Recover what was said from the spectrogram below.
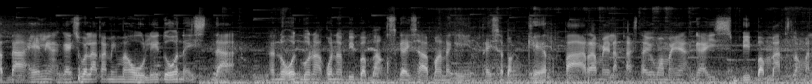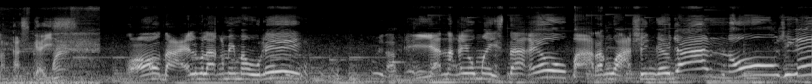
At dahil nga guys wala kaming mahuli doon na isda, nanood muna ako ng Viva Max guys habang naghihintay sa bunker. Para may lakas tayo mamaya guys. Viva Max lang malakas guys. Oh, dahil wala kaming mahuli. Yan na kayo mga isda kayo. Parang washing kayo dyan. Oh, sige.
